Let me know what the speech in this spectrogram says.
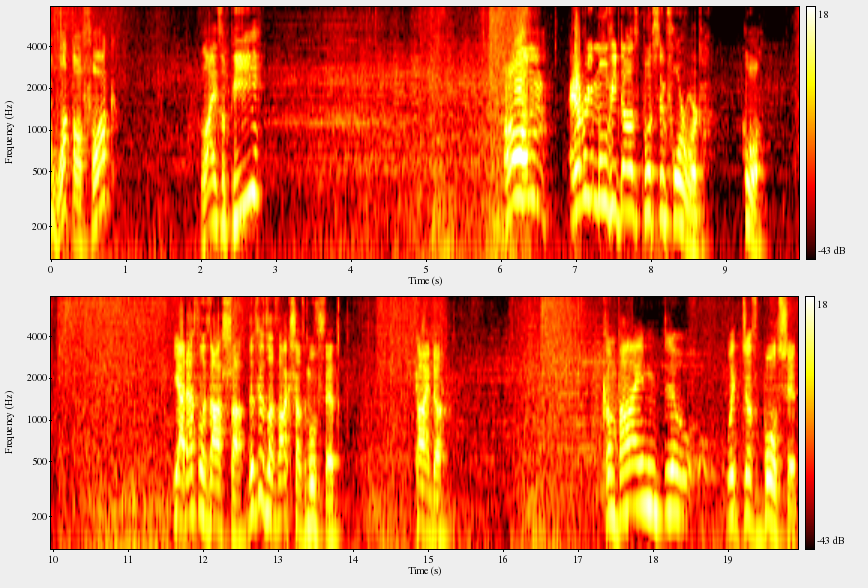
What the fuck? Liza P? Um, every move he does puts him forward. Cool. Yeah, that's Lazaksha. This is Lazaksha's moveset. Kinda. Combined uh, with just bullshit.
